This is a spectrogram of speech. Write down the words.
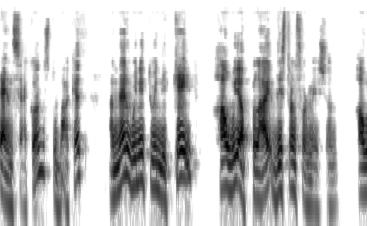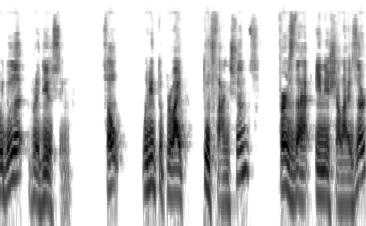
10 seconds to bucket. And then we need to indicate how we apply this transformation, how we do the reducing. So we need to provide two functions. First, the initializer.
